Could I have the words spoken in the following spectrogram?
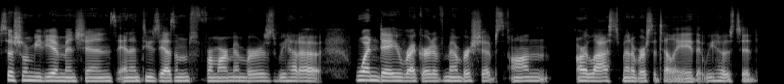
social media mentions and enthusiasms from our members. We had a one day record of memberships on our last Metaverse Atelier that we hosted.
